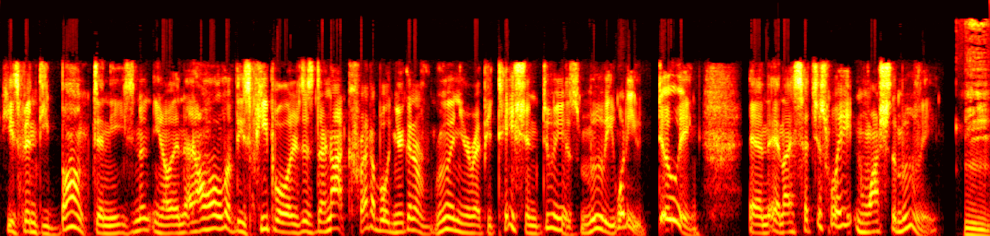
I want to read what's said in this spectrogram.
he's been debunked, and he's you know, and all of these people are just they're not credible, and you're going to ruin your reputation doing this movie. What are you doing?" And and I said, "Just wait and watch the movie." Hmm.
